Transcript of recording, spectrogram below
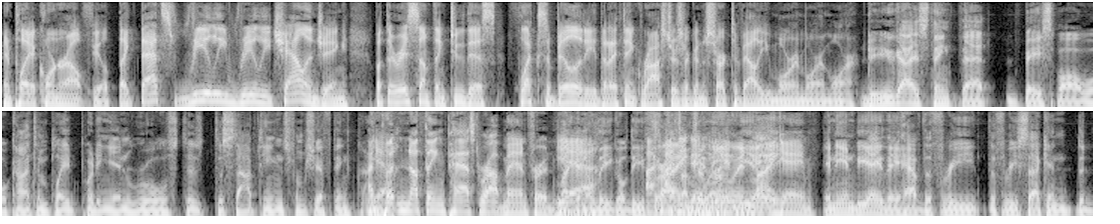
and play a corner outfield. Like that's really, really challenging. But there is something to this flexibility that I think rosters are going to start to value more and more and more. Do you guys think that baseball will contemplate putting in rules to, to stop teams from shifting? I'd Yeah. put nothing past Rob Manfred. Like Yeah. an illegal defense. Trying I to mean, in ruin NBA my game. In the NBA, they have the three the three second the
